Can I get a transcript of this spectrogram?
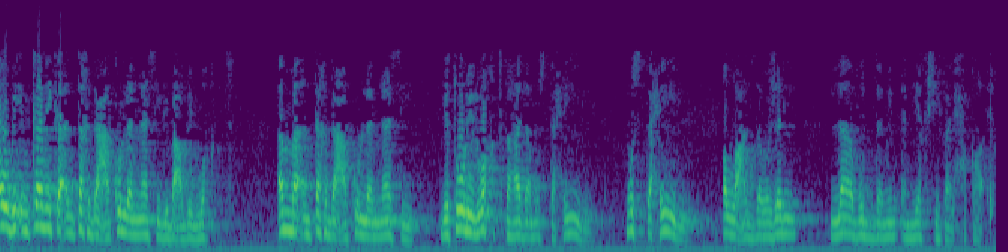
أو بإمكانك أن تخدع كل الناس لبعض الوقت. أما أن تخدع كل الناس لطول الوقت فهذا مستحيل. مستحيل. الله عز وجل لا بد من أن يكشف الحقائق.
